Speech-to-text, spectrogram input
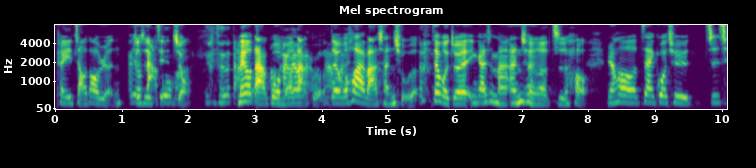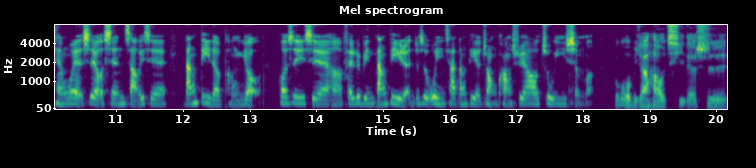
可以找到人，啊就是解救。真的打没有打过，哦没有打过。对我后来把它删除了，在我觉得应该是蛮安全了之后，然后在过去之前，我也是有先找一些当地的朋友，或是一些呃菲律宾当地人，就是问一下当地的状况，需要注意什么。不过我比较好奇的是，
